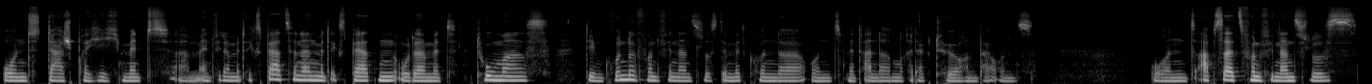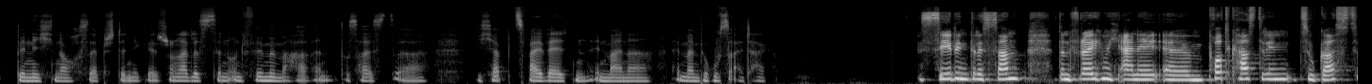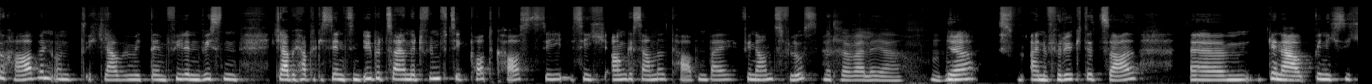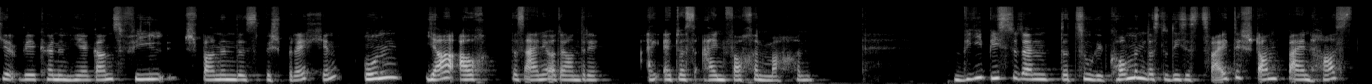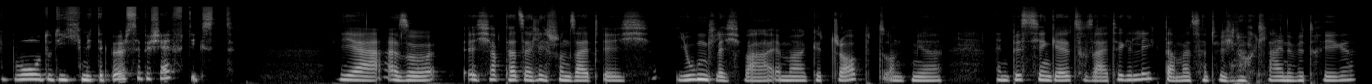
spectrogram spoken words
Und da spreche ich mit ähm, entweder mit Expertinnen, mit Experten oder mit Thomas, dem Gründer von Finanzfluss, dem Mitgründer und mit anderen Redakteuren bei uns. Und abseits von Finanzfluss bin ich noch selbstständige Journalistin und Filmemacherin. Das heißt, äh, ich habe zwei Welten in, meiner, in meinem Berufsalltag. Sehr interessant. Dann freue ich mich, eine ähm, Podcasterin zu Gast zu haben. Und ich glaube, mit dem vielen Wissen, ich glaube, ich habe gesehen, es sind über 250 Podcasts, die sich angesammelt haben bei Finanzfluss. Mittlerweile ja. Mhm. Ja, eine verrückte Zahl. Ähm, genau, bin ich sicher, wir können hier ganz viel Spannendes besprechen und ja, auch das eine oder andere etwas einfacher machen. Wie bist du dann dazu gekommen, dass du dieses zweite Standbein hast, wo du dich mit der Börse beschäftigst? Ja, also ich habe tatsächlich schon seit ich jugendlich war immer gejobbt und mir ein bisschen Geld zur Seite gelegt, damals natürlich noch kleine Beträge,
